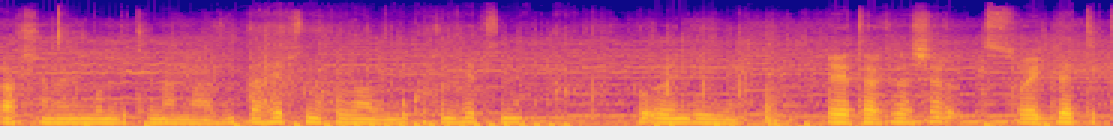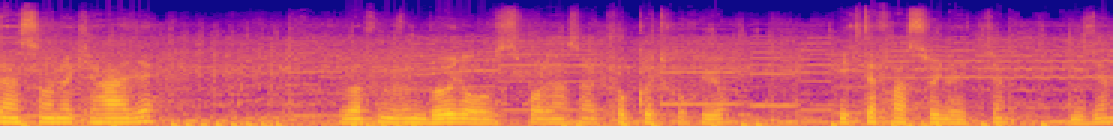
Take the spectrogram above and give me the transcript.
akşam önüm bunu bitirmem lazım. Daha hepsini kullanalım. Bu kutunun hepsini bu öğünde yiyeyim. Evet arkadaşlar su eklettikten sonraki hali lafımızın böyle oldu spordan sonra çok kötü kokuyor. İlk defa suyla içeceğim, yiyeceğim.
